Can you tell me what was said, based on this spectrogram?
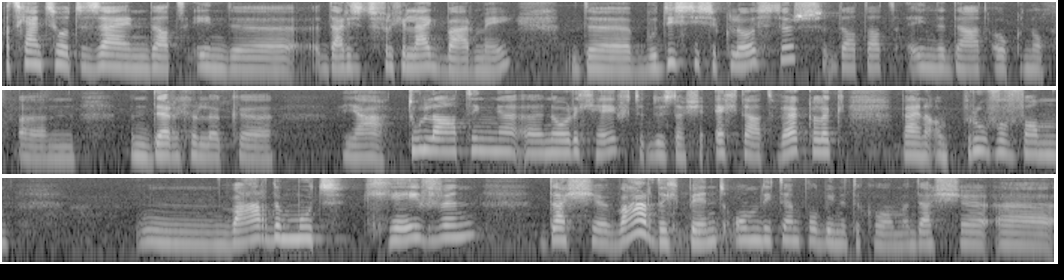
het schijnt zo te zijn dat in de, daar is het vergelijkbaar mee. De boeddhistische kloosters, dat dat inderdaad ook nog een, een dergelijke ja, toelating eh, nodig heeft. Dus dat je echt daadwerkelijk bijna een proeven van mm, waarde moet geven. Dat je waardig bent om die tempel binnen te komen. Dat je, eh, eh,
